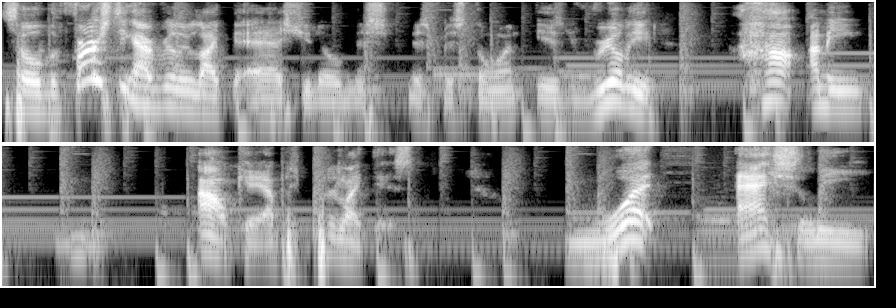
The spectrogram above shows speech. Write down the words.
So, the first thing I really like to ask you, though, Miss Miss Miss Thorne, is really how. I mean, okay, I'll put it like this: What actually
